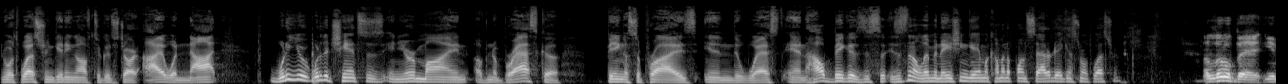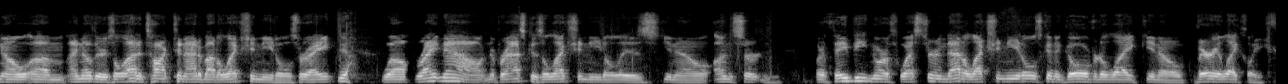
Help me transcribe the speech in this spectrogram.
Northwestern getting off to a good start, Iowa not. What are your what are the chances in your mind of Nebraska being a surprise in the West? And how big is this? Is this an elimination game coming up on Saturday against Northwestern? A little bit. You know, um, I know there's a lot of talk tonight about election needles, right? Yeah. Well, right now, Nebraska's election needle is, you know, uncertain. But if they beat Northwestern, that election needle is going to go over to like, you know, very likely.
